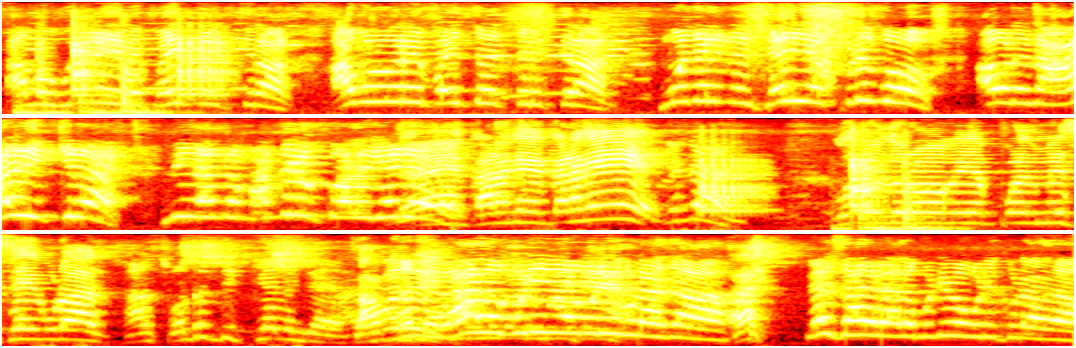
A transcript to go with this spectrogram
அவன் உயிரை பைத்து வைக்கிறான். அவன் உயிரை பைத்து வைத்திருக்கிறான். முதலில் இந்த செடியை பிடுங்கும் அவனை நான் அழிக்கிறேன் நீ அந்த மந்திர கோலை எடு. ஏய், கனகே கனகே என்ன? குரு துரோகம் எப்பொழுதுமே செய்யக்கூடாது. நான் சொல்றது கேளுங்க. தவறு. நம்ம வேலை முடியவே முடியக்கூடாதா? விவசாய வேலை முடியவே முடியக்கூடாதா?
